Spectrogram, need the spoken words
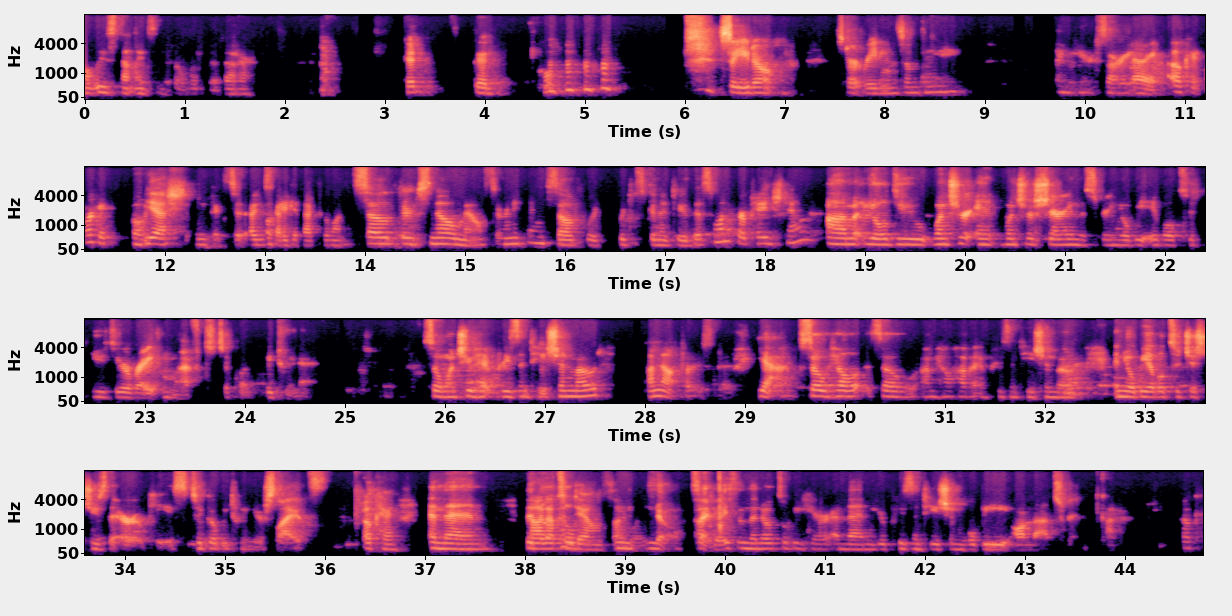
At least that makes me feel a little bit better. Good. Good. Cool. So you don't start reading something? I'm here, sorry. All right. Okay, we're good. Oh. Yes, we fixed it. I just gotta get back to the one. So there's no mouse or anything. So if we're, we're just gonna do this one for page down. Um, you'll do, once you're in, once you're sharing the screen, you'll be able to use your right and left to click between it. So once you hit presentation mode, I'm not first. yeah, so he'll, so um, he'll have it in presentation mode and you'll be able to just use the arrow keys to go between your slides. Okay, And then. the not up notes will- and down Mm, sideways. No, sideways, and the notes will be here, and then your presentation will be on that screen. Got it. Okay.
